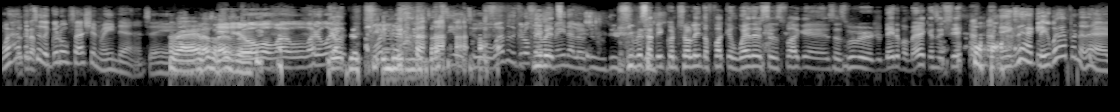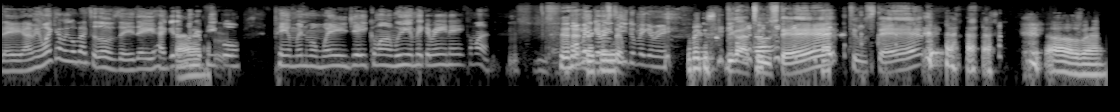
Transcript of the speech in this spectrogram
What happened to the good old fashioned rain dance? eh? Right, that's what I was Hey, why, why, why, why, why, the- why do we CO2? What happened to the good old fashioned Humans- rain that little dude? dude, Humans have been controlling the fucking weather since fucking since we were Native Americans and shit. Exactly. What happened to that, eh? I mean, why can't we go back to those days? They had get a hundred Uh, people, pay a minimum wage. Hey, come on, we need to make it rain, eh? Come on, we'll make it rain so you can make it rain. You got two step, two step. oh man.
